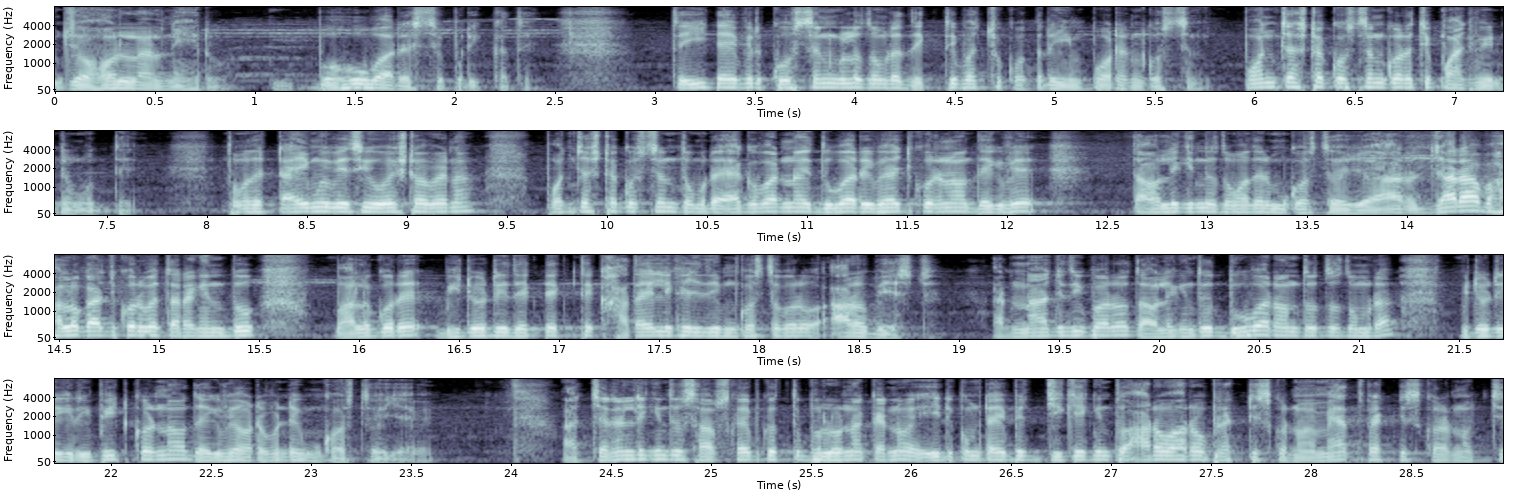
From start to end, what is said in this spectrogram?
Jawaharlal Nehru. বহুবার এসছে পরীক্ষাতে। তো এই টাইপের কোশ্চেনগুলো তোমরা দেখতে পাচ্ছ কতটা ইম্পর্টেন্ট কোশ্চেন পঞ্চাশটা কোশ্চেন করেছি পাঁচ মিনিটের মধ্যে। তোমাদের টাইমও বেশি ওয়েস্ট হবে না। পঞ্চাশটা কোশ্চেন তোমরা একবার নয়, দুবার রিভাইজ করে নাও, দেখবে তাহলে কিন্তু তোমাদের মুখস্থ হয়ে যাবে। আর যারা ভালো কাজ করবে, তারা কিন্তু ভালো করে ভিডিওটি দেখতে দেখতে খাতায় লিখে যদি মুখস্থ করো আরও বেস্ট আর না যদি পারো, তাহলে কিন্তু দুবার অন্তত তোমরা ভিডিওটি রিপিট করে নাও, দেখবে অটোমেটিক মুখস্থ হয়ে যাবে। আর চ্যানেলটি কিন্তু সাবস্ক্রাইব করতে ভুলো না, কেন? এইরকম টাইপের জিকে কিন্তু আরও আরও প্র্যাকটিস করানো হয় ম্যাথ প্র্যাকটিস করানো হচ্ছে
